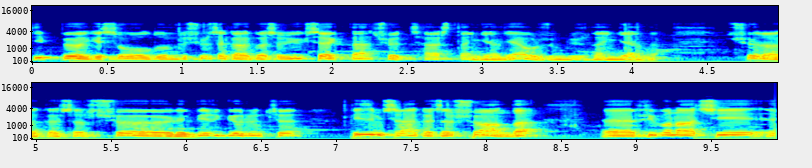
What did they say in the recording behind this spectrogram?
Dip bölgesi olduğunu düşünürsek arkadaşlar yüksekten şöyle tersten geldi yavrucuğum düzden geldi. Şöyle arkadaşlar şöyle bir görüntü. Bizim için arkadaşlar şu anda e, Fibonacci e,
